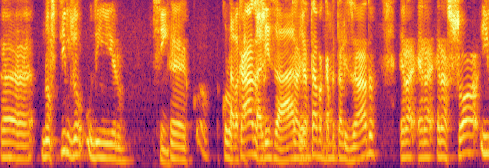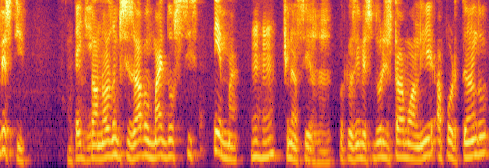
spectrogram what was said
ah, nós tínhamos o, o dinheiro Sim. é, co- Estava colocado, capitalizado. tá, já estava né? capitalizado, era, era, era só investir. Entendi. Então nós não precisávamos mais do sistema Uhum. financeiro, Uhum. porque os investidores estavam ali aportando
